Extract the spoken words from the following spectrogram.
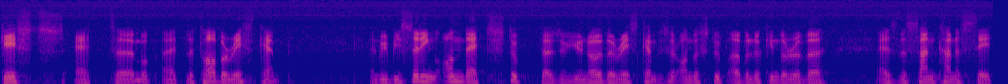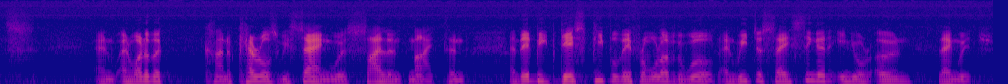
guests at um, at Letaba Rest Camp, and we'd be sitting on that stoop. Those of you know the rest camp, sit on the stoop overlooking the river as the sun kind of sets, and and one of the kind of carols we sang was Silent Night, and and there'd be guest people there from all over the world, and we'd just say, sing it in your own language.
